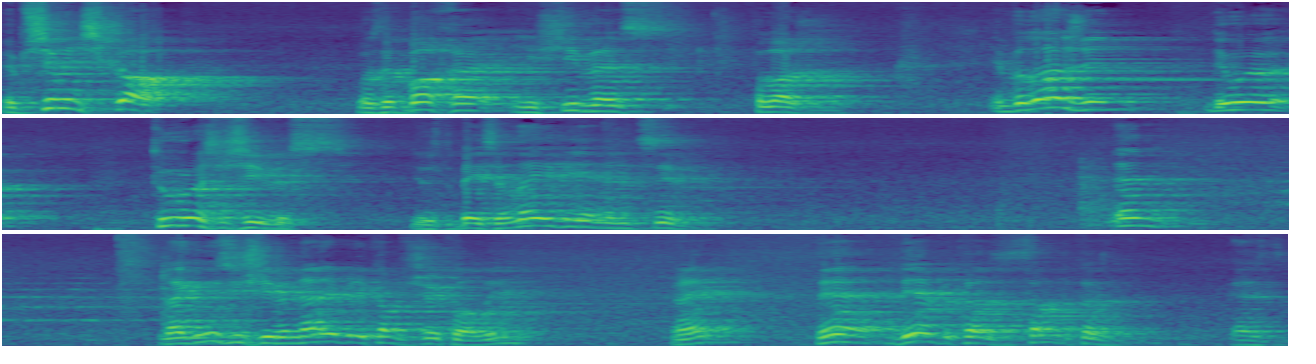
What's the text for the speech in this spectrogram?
Reb Shimon Shkop was a bocher in yeshivas Volozhin. In Volozhin, there were two Rosh Yeshivas. There was the Beis Halevi and the Netziv. Then, like in this yeshiva, not everybody comes to Shekoli. right? There, there because some because as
